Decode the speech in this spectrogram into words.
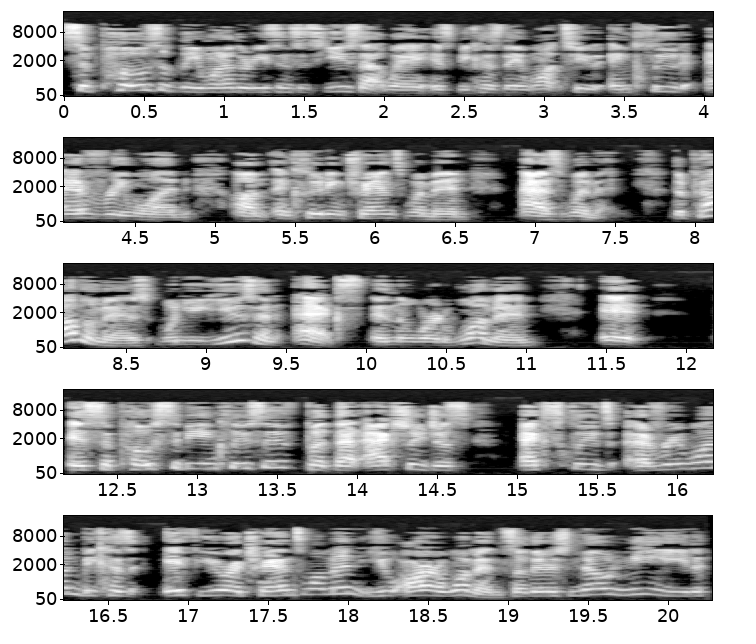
supposedly one of the reasons it's used that way is because they want to include everyone, um, including trans women, as women. The problem is when you use an X in the word woman, it is supposed to be inclusive, but that actually just excludes everyone because if you're a trans woman, you are a woman. So there's no need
